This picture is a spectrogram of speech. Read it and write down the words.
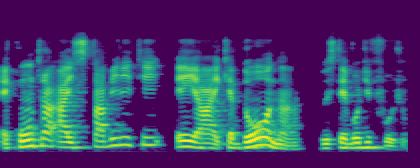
é contra a Stability AI, que é dona do Stable Diffusion.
